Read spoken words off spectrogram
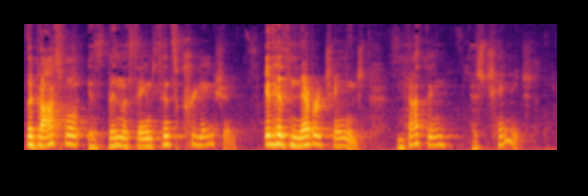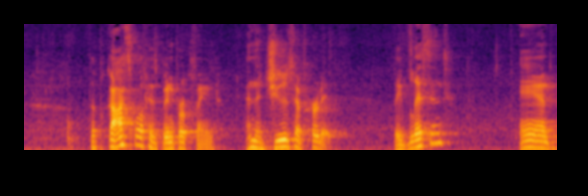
the gospel has been the same since creation. It has never changed. Nothing has changed. The gospel has been proclaimed, and the Jews have heard it. They've listened, and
